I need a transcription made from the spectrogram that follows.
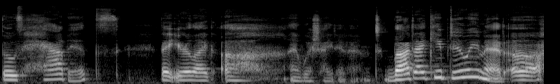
those habits that you're like, oh, I wish I didn't, but I keep doing it. Ugh,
